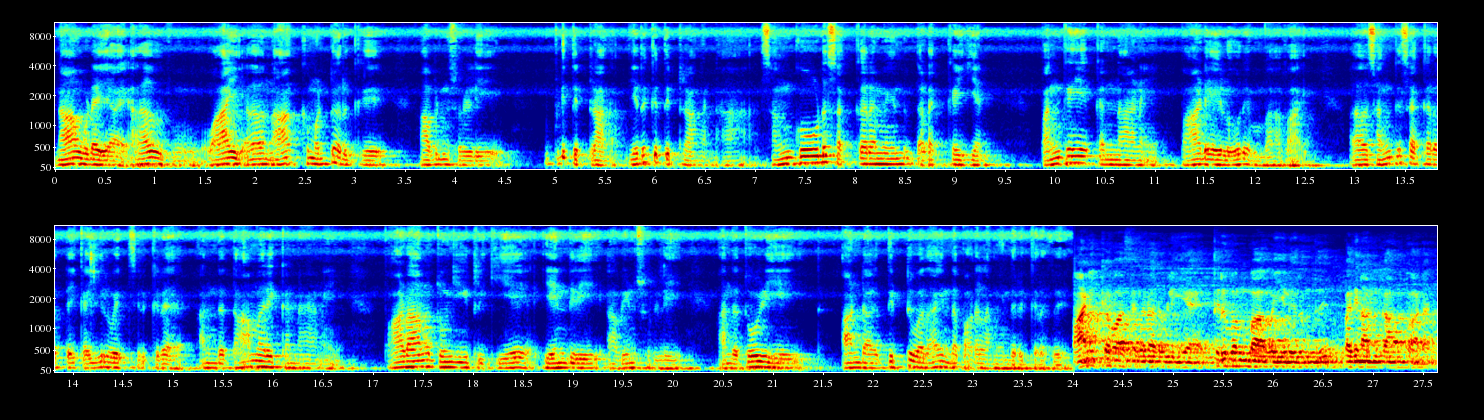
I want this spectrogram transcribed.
நாவுடையாய் அதாவது வாய் அதாவது நாக்கு மட்டும் இருக்குது அப்படின்னு சொல்லி இப்படி திட்டுறாங்க. எதுக்கு திட்டுறாங்கன்னா சங்கோடு சக்கரமேந்து தடக்கையன் பங்கைய கண்ணானை பாடேலூர் எம்பாவாய் அதாவது சங்கு சக்கரத்தை கையில் வச்சிருக்கிற அந்த தாமரை கண்ணானை பாடாமல் தூங்கிக்கிட்டு இருக்கியே ஏந்திரி அப்படின்னு சொல்லி அந்த தோழியை ஆண்டால் திட்டுவதாக இந்த பாடல் அமைந்திருக்கிறது. மாணிக்கவாசகர் அருளிய திருவம்பாவையிலிருந்து பதினான்காம் பாடல்.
